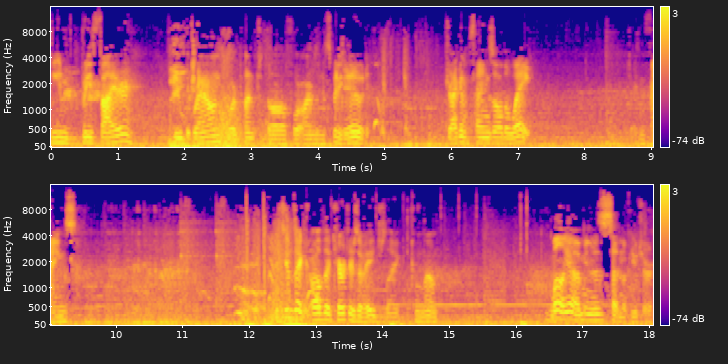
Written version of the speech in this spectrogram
You can breathe fire, beat the ground, or punch with all four arms in the spinning. Dude. Dragon Fangs all the way. Dragon fangs. It seems like all the characters have aged, like, come on. Well, yeah, I mean, this is set in the future.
